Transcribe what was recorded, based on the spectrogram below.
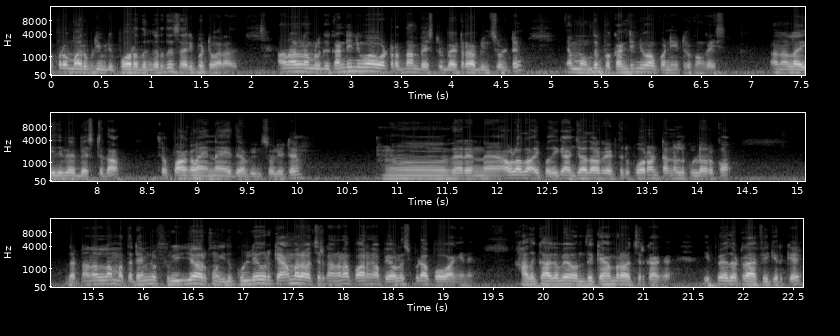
அப்புறம் மறுபடியும் இப்படி போகிறதுங்கிறது சரிப்பட்டு வராது. அதனால் நம்மளுக்கு கண்டினியூவாக ஓட்டுறது தான் பெஸ்ட்டு பெட்டர் அப்படின்னு சொல்லிட்டு நம்ம வந்து இப்போ கண்டினியூவாக பண்ணிகிட்டு இருக்கோம் கைஸ் அதனால் இதுவே பெஸ்ட்டு தான். ஸோ பார்க்கலாம் என்ன இது அப்படின்னு சொல்லிட்டு. வேறு வேற என்ன? அவ்வளோதான் இப்போதைக்கு அஞ்சாவது ஆர்டர் எடுத்துகிட்டு போகிறோம் டனலுக்குள்ளே இருக்கும். இந்த டனல்லாம் மற்ற டைமில் ஃப்ரீயாக இருக்கும். இதுக்குள்ளேயே ஒரு கேமரா வச்சுருக்காங்கன்னா பாருங்கள் அப்போ எவ்வளோ ஸ்பீடாக போவாங்கன்னு. அதுக்காகவே வந்து கேமரா வச்சுருக்காங்க. இப்போ ஏதோ டிராஃபிக் இருக்குது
